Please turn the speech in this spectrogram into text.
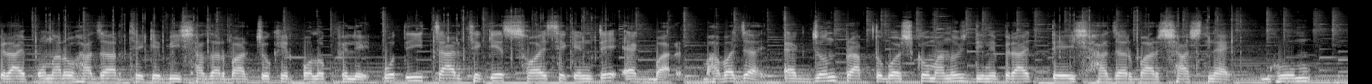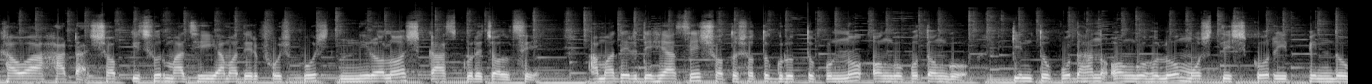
প্রায় পনেরো হাজার থেকে বিশ হাজার বার চোখের পলক ফেলে, প্রতি চার থেকে ছয় সেকেন্ডে একবার। ভাবা যায়, একজন প্রাপ্তবয়স্ক মানুষ দিনে প্রায় তেইশ হাজার বার শ্বাস নেয়। ঘুম, খাওয়া, হাঁটা সব কিছুর মাঝেই আমাদের ফুসফুস নিরলস কাজ করে চলছে। আমাদের দেহে আছে শত শত গুরুত্বপূর্ণ অঙ্গ প্রত্যঙ্গ কিন্তু প্রধান অঙ্গ হলো মস্তিষ্ক, হৃৎপিণ্ড,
